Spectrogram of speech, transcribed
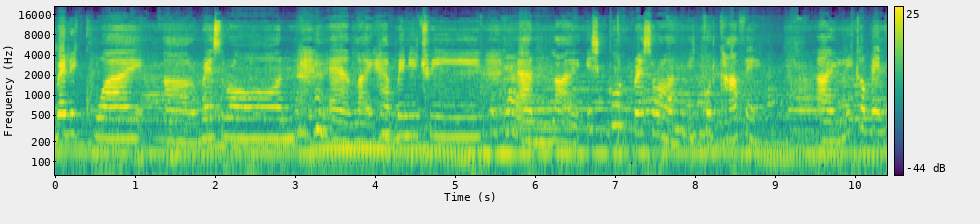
very quiet uh, restaurant and like have many tree and like it's good restaurant, it's good cafe. I recommend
